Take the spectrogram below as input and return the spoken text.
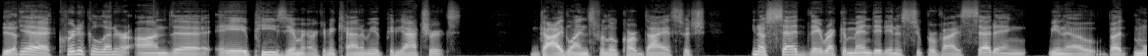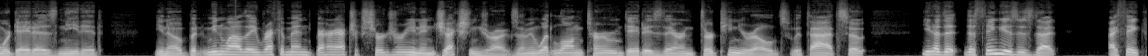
yeah. Yeah. Critical letter on the AAPs, the American Academy of Pediatrics guidelines for low carb diets, which, you know, said they recommended in a supervised setting, you know, but more data is needed, you know. But meanwhile, they recommend bariatric surgery and injection drugs. I mean, what long term data is there in 13 year olds with that? So, you know, the, the thing is, is that I think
